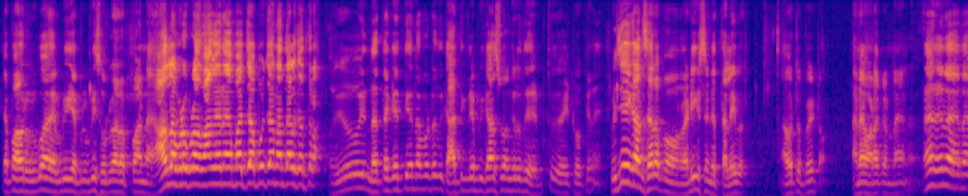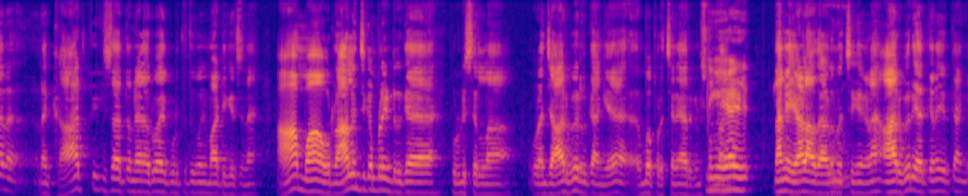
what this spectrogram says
எப்போ அவர் ரூபாய் எப்படி எப்படி எப்படி சொல்கிறாரப்பான்னு அதெல்லாம் விடக்கூடாது. வாங்க மச்சா பூச்சா நான் தாள் கத்துறான். ஐயோ இன்னத்த கத்தி என்ன பண்ணுறது கார்த்திக் எப்படி காசு வாங்குறது? ரைட் ஓகேன்னு விஜயகாந்த் சார் அப்போ நடிகர் சங்க தலைவர். அவர்கிட்ட போயிட்டோம். அண்ணா வணக்கம்ண்ணே. "ஆ, என்ன என்ன என்ன நான் கார்த்திக் சார்ட்ட ரூபாய் கொடுத்துட்டு கொஞ்சம் மாட்டிக்கிச்சுண்ணே. ஆமாம் ஒரு நாலஞ்சு கம்ப்ளைண்ட் இருக்க ப்ரொடியூசர்லாம் ஒரு அஞ்சு ஆறு பேர் இருக்காங்க. ரொம்ப பிரச்சனையாக இருக்குன்னு சொன்னாங்க. ஏழு நாங்கள் ஏழாவது ஆளுன்னு வச்சுக்கோங்களேன். ஆறு பேர் ஏற்கனவே இருக்காங்க.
